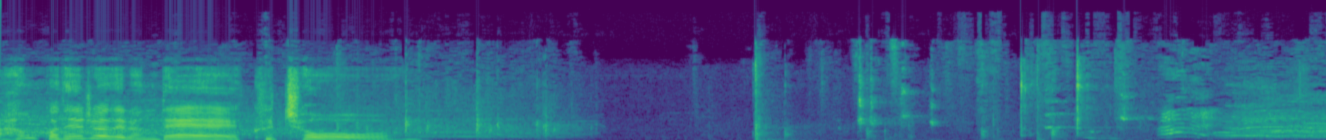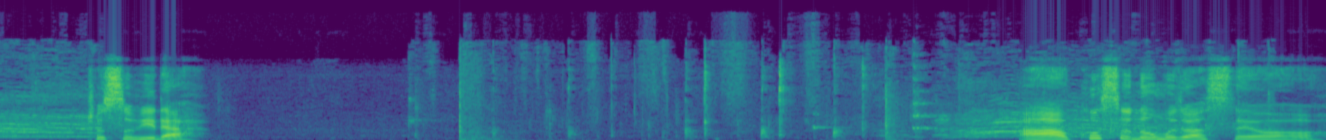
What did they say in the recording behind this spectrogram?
한 건 해줘야 되는데 그쵸? 좋습니다. 아 코스 너무 좋았어요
